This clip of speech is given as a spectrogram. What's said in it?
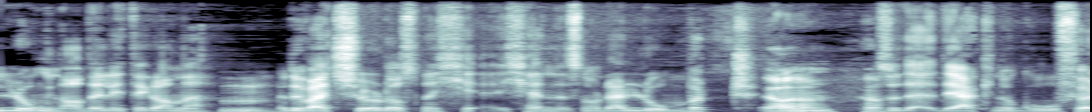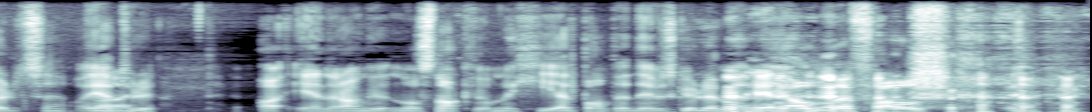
lugna det litt. Grann. Du veit sjøl åssen det kjennes når det er lummert. Ja, ja, ja. Altså, det, det er ikke noe god følelse. Og jeg Nei. tror av en eller annen grunn, Nå snakker vi om noe helt annet enn det vi skulle, men i alle fall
